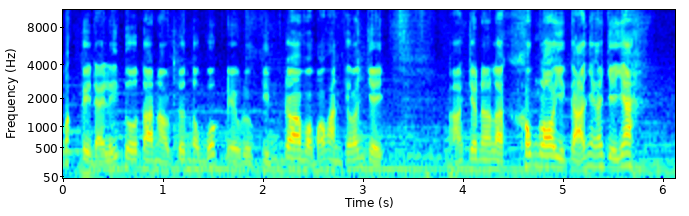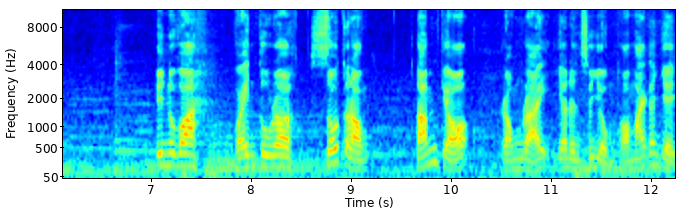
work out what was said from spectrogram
bất kỳ đại lý Toyota nào trên toàn quốc đều được kiểm tra và bảo hành cho anh chị. À, cho nên là không lo gì cả nha các anh chị nha. Innova Ventura số tự động 8 chỗ rộng rãi gia đình sử dụng thoải mái các anh chị.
